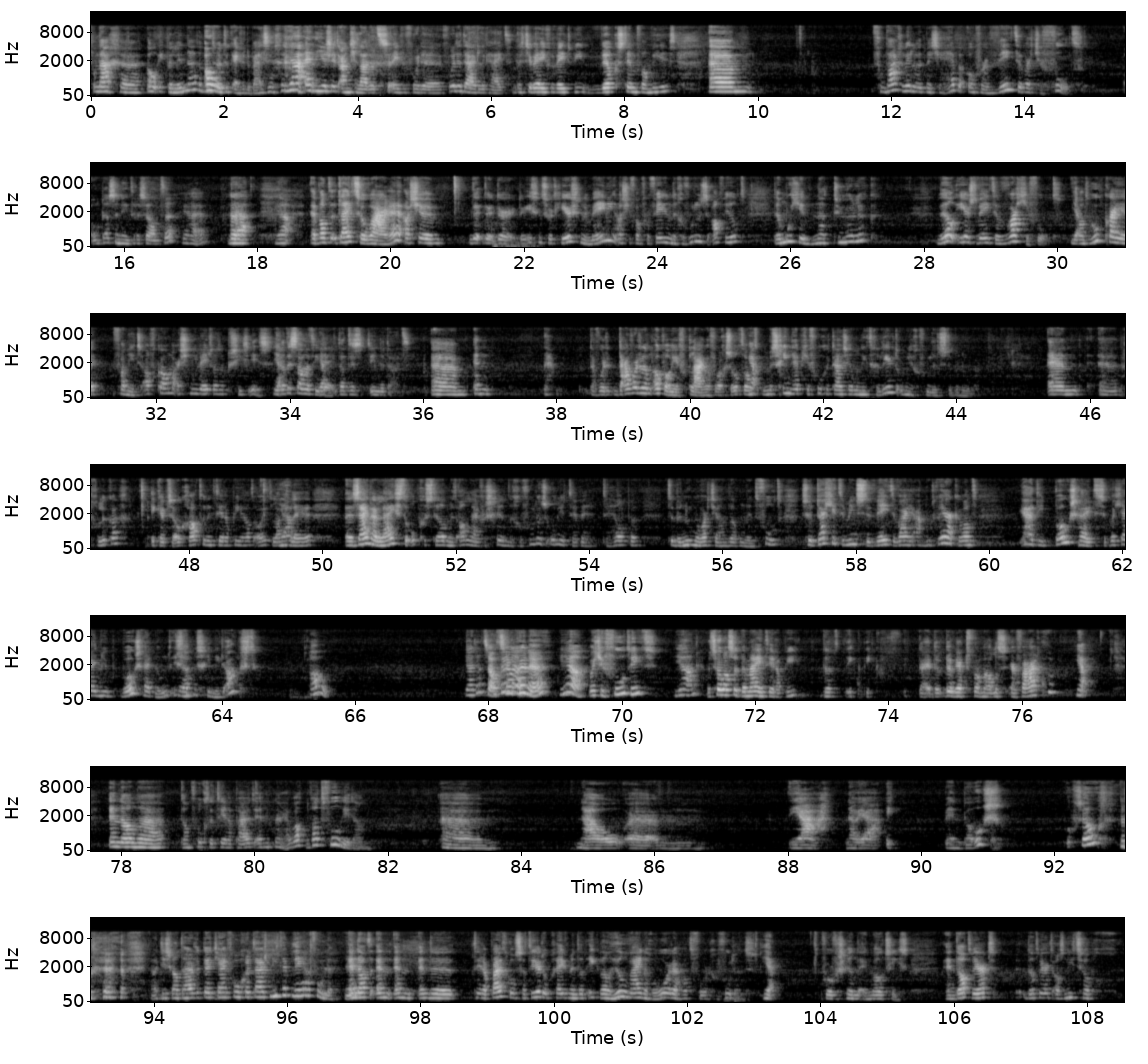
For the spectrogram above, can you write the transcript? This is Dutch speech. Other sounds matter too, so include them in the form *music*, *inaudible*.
Vandaag, uh, oh ik ben Linda, dat moeten Oh. we natuurlijk even erbij zeggen. Ja, en hier zit Angela, dat is even voor de, voor de duidelijkheid. Dat je weer even weet wie, welke stem van wie is. Ehm, vandaag willen we het met je hebben over weten wat je voelt. Oh, dat is een interessante. Ja, hè? Ja, ja. Eh, Want het lijkt zo waar, hè? Als je, er is een soort heersende mening, als je van vervelende gevoelens af wilt, dan moet je natuurlijk wel eerst weten wat je voelt. Ja. Want hoe kan je van iets afkomen als je niet weet wat het precies is? Ja. Dat is dan het idee. ja, dat is het inderdaad. Ehm, en daar, worden, daar worden dan ook wel weer verklaringen voor gezocht. Want Ja. misschien heb je vroeger thuis helemaal niet geleerd om je gevoelens te benoemen. En eh, gelukkig, ik heb ze ook gehad toen ik therapie had, ooit, lang geleden. eh, zijn er lijsten opgesteld met allerlei verschillende gevoelens om je te, te helpen te benoemen wat je aan dat moment voelt. Zodat je tenminste weet waar je aan moet werken. Want ja, die boosheid, wat jij nu boosheid noemt, is Ja. dat misschien niet angst? Oh. Ja, dat zou Dat kunnen. zou kunnen, hè? Ja, Want je voelt iets. ja. Zo was het bij mij in therapie. Dat ik, ik, ik, nou er, er werd van alles ervaren. Ja. En dan, eh, dan vroeg de therapeut, en nou ja, wat, wat voel je dan? Ehm, nou, ehm, ja, nou ja, ik ben boos. Of zo. *laughs* Nou, het is wel duidelijk dat jij vroeger thuis niet hebt leren voelen. hè? En, dat, en, en, en de therapeut constateerde op een gegeven moment dat ik wel heel weinig woorden had voor gevoelens. Ja. Voor verschillende emoties. En dat werd, dat werd als niet zo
